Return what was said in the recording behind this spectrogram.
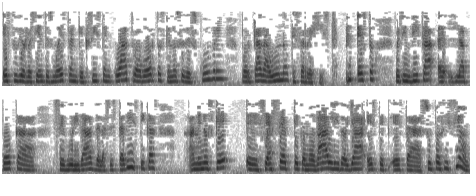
Estudios recientes muestran que existen cuatro abortos que no se descubren por cada uno que se registra. Esto pues indica eh, la poca seguridad de las estadísticas, a menos que eh, se acepte como válido ya este, esta suposición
